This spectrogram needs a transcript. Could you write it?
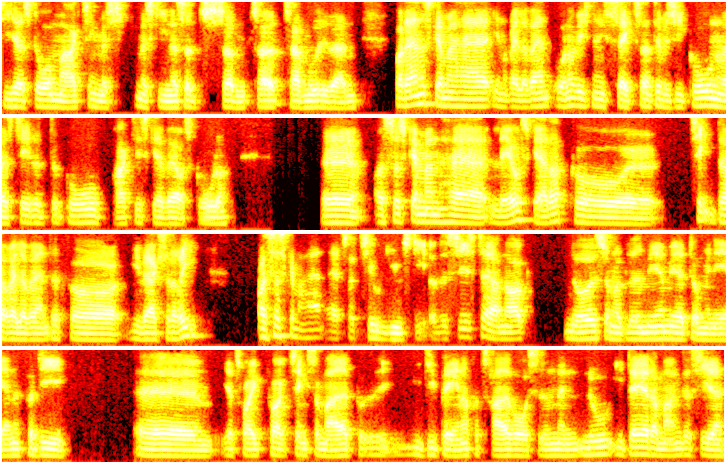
de her store marketingmaskiner, som, som tager, tager dem ud i verden. For det andet skal man have en relevant undervisningssektor, det vil sige gode universiteter, gode praktiske erhvervsskoler. Øh, og så skal man have lave skatter på øh, ting, der er relevante for iværksætteri. Og så skal man have en attraktiv livsstil. Og det sidste er nok noget, som er blevet mere og mere dominerende, fordi øh, jeg tror ikke, folk tænker så meget på, i de baner for 30 år siden, men nu i dag er der mange, der siger,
